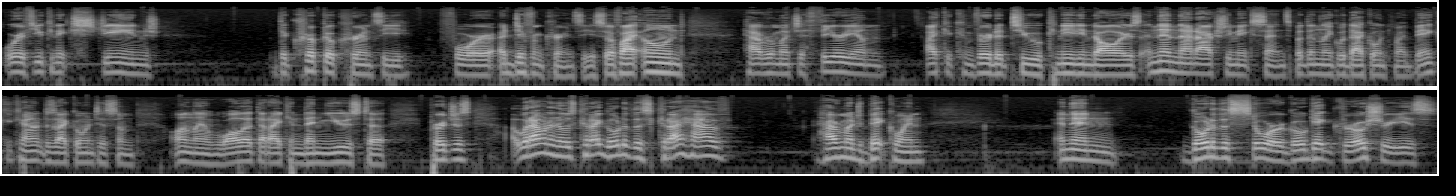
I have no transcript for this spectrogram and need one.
or if you can exchange the cryptocurrency for a different currency. So if I owned however much Ethereum I could convert it to Canadian dollars and then that actually makes sense. But then like would that go into my bank account? Does that go into some online wallet that I can then use to purchase? Uh, what I want to know is could I go to this could I have however much Bitcoin and then go to the store, go get groceries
